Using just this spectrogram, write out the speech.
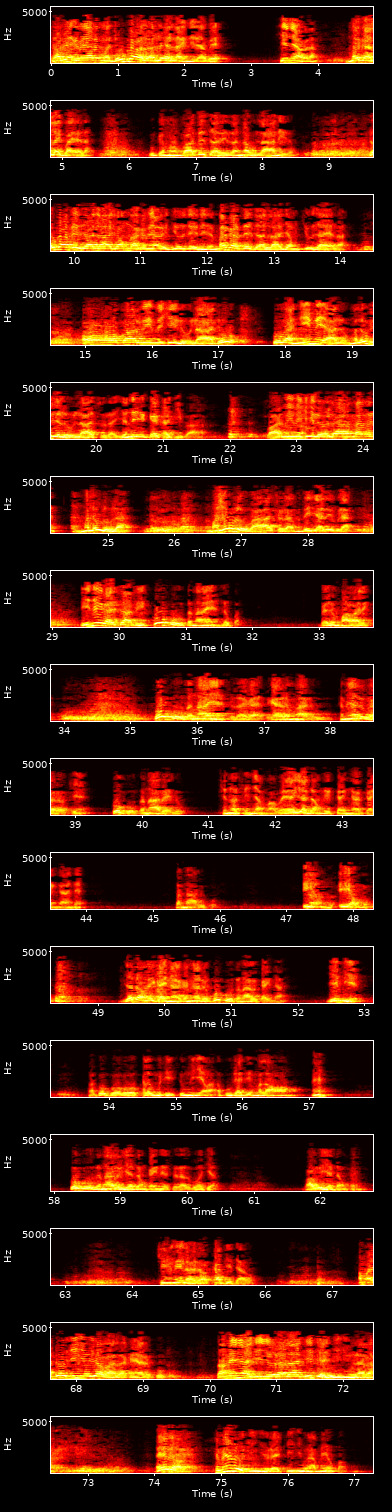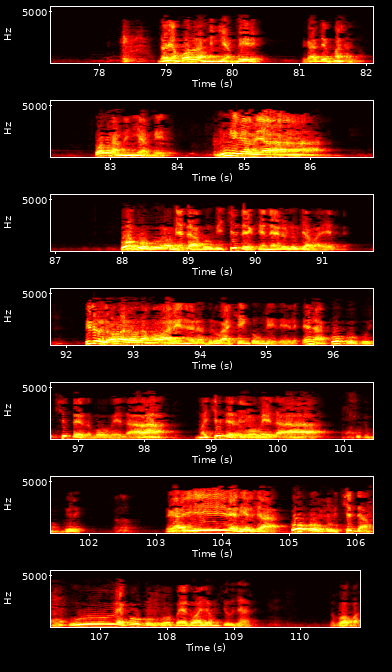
ဒါဖြင့်ခင်ဗျားတို့မှဒုက္ခလာလဲလိုက်နေတာပဲရှင်းကြပါလားမက်ကလိုက်ပါရဲ့လား ဥက္ကမဘာသစ္စာတွေသာနောက်လာနေတော့ဒုက္ခသစ္စာလာကြောင်းကခင်ဗျားတို့ကြိုးစားနေတယ်မက္ကသစ္စာလာကြောင်းကြိုးစားရလားဩပါရမီမရှိလို့လားတို့ကိုကနင်းမရလို့မလုပ်ဖြစ်လို့လားဆိုတာယနေ့အကဲခတ်ကြည့်ပါပါရမီမရှိလို့လားမမလုပ်လို့လားမလုပ်လို့ပါဆိုတာမသိကြသေးဘူးလားဒီနေ့ကစပြီးကိုယ်ကိုယ်တနာရင်လုပ်ပါဘယ်လိုမှာပါလဲ ပုဂ္ဂိုလ်သနာရင်ဆိုတာကဒကာဓမ္မတို့ခမည်းတော်ကတော့ဖြင့်ပုဂ္ဂိုလ်သနာတယ်လို့ရှင်းတော့သင်ကြမှာပဲရတောင်လေးကိုင်ငါကိုင်ငါနဲ့သနာလို့ပေါ့အေးအောင်အေးအောင်လို့ရတောင်လေးကိုင်နာခမည်းတော်ပုဂ္ဂိုလ်သနာလို့ကိုင်နာရင်းမြစ်မပုဂ္ဂိုလ်ကိုခလုံးမတိသုမရအပူဓာတ်တွေမလောင်အောင်ဟမ်ပုဂ္ဂိုလ်သနာလို့ရတောင်ကိုင်တယ်ဆိုတာသဘောကျဘာလို့ရတောင်ကိုင် ရှင်လေးလာတော့ခတ်ပြစ်တာကိုအမအတော်ကြီးညိုကြပါလားခင်ဗျားတို့ကိုကိုသမင်ရကြီးညိုတာလားကြီးကျယ်ကြီးညိုတာလားအဲ့တော့ခင်ဗျားတို့ကြီးညိုတာကြီးညိုတာမရောက်ပါဘူးဒါကြောင့်ဘောဓရမင်းကြီးကမေးတယ်ဒကာတက်မှတ်ထားတာသောကနာမင်းကြီးကမဲလူတွေကဗျာကိုယ့်ကိုယ်ကိုတော့မေတ္တာပို့ပြီးချစ်တယ်ခင်တယ်လို့လုပ်ကြပါရဲ့တဲ့ ပြီးတော့လောဘဒေါသမောဟတွေနဲ့တော့သူတို့ကချိန်ကုန်နေတယ်တဲ့အဲ့ဒါကိုယ့်ကိုယ်ကိုချစ်တဲ့သဘောပဲလားမချစ်တဲ့သဘောပဲလားဘုရားမောင်မေးလိုက်ဒကာကြီးတဲ့ဒီဥစ္စာကိုယ့်ကိုယ်ကိုချစ်တာမဟုတ်ဘူးတဲ့ကိုယ့်ကိုယ်ကိုပယ်သွားကြောင်းကြိုးစားတယ်သဘောပါ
